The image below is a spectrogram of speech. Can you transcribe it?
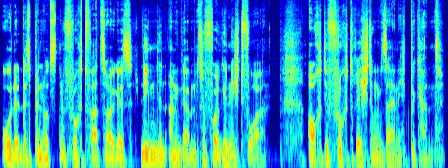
oder des benutzten Fluchtfahrzeuges liegen den Angaben zufolge nicht vor. Auch die Fluchtrichtung sei nicht bekannt.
